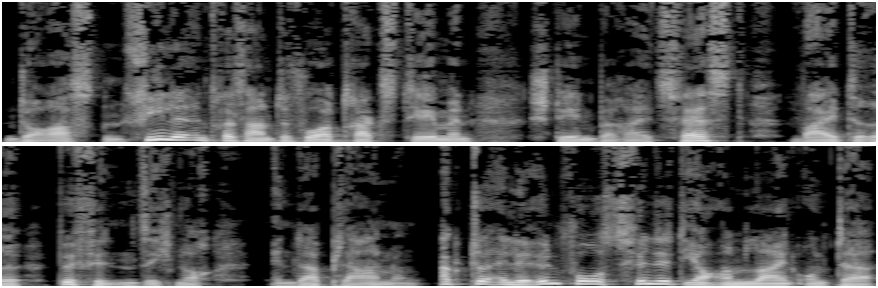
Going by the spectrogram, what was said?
Dorsten. Viele interessante Vortragsthemen stehen bereits fest. Weitere befinden sich noch in der Planung. Aktuelle Infos findet ihr online unter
